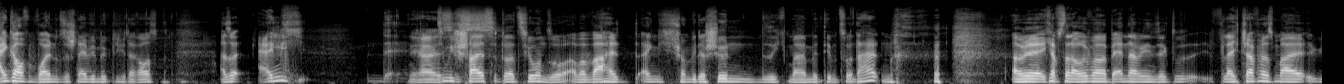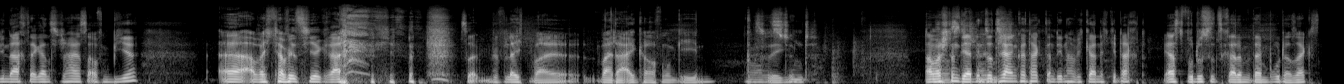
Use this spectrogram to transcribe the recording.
einkaufen wollen und so schnell wie möglich wieder raus wollen. Also eigentlich äh, ja, ziemlich scheiß Situation so, aber war halt eigentlich schon wieder schön, sich mal mit dem zu unterhalten. aber ich habe es dann auch immer beendet, ich gesagt, du, vielleicht schaffen wir es mal irgendwie nach der ganzen Scheiße auf ein Bier. Äh, aber ich glaube jetzt hier gerade sollten wir vielleicht mal weiter einkaufen und gehen. Ja, das stimmt. Aber das stimmt, ja, den sozialen Kontakt, an den habe ich gar nicht gedacht. Erst, wo du es jetzt gerade mit deinem Bruder sagst.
